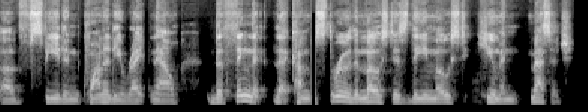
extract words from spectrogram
of speed and quantity right now, the thing that that comes through the most is the most human message.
